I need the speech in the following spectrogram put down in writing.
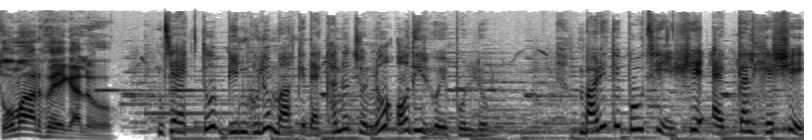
তোমার হয়ে গেল। জ্যাক তো বিনগুলো মাকে দেখানোর জন্য অধীর হয়ে পড়ল। বাড়িতে পৌঁছেই সে একগাল হেসে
